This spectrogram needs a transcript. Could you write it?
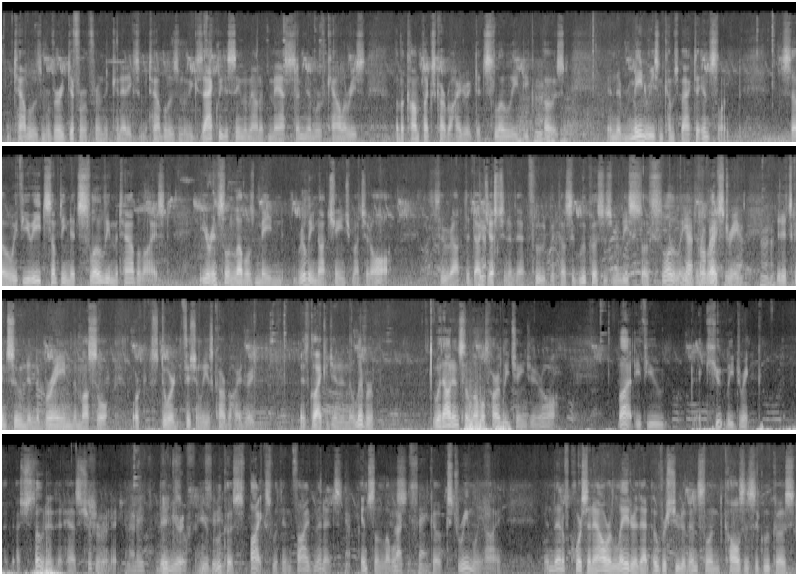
metabolism are very different from the kinetics of metabolism of exactly the same amount of mass, same number of calories of a complex carbohydrate that's slowly decomposed. Mm-hmm. And the main reason comes back to insulin. So if you eat something that's slowly metabolized, your insulin levels may n- really not change much at all throughout the digestion of that food because the glucose is released so slowly Yeah, into the bloodstream yeah. Mhm. that it's consumed in the brain, the muscle, or stored efficiently as carbohydrate, as glycogen in the liver, without insulin levels hardly changing at all. But if you acutely drink a soda that has sugar in it, then your, your glucose spikes within five minutes. Insulin levels go extremely high. And then, of course, an hour later, that overshoot of insulin causes the glucose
